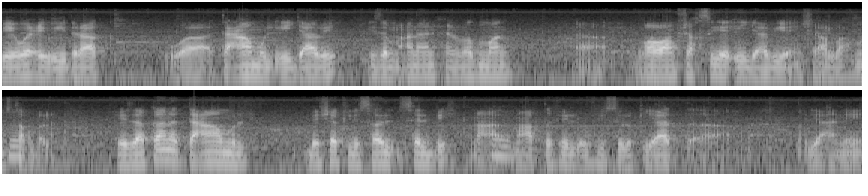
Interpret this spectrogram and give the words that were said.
بوعي وإدراك وتعامل إيجابي إذا معناه نحن نضمن قوام شخصية إيجابية إن شاء الله مستقبلا. فإذا كان التعامل بشكل سلبي مع مع الطفل وفي سلوكيات يعني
